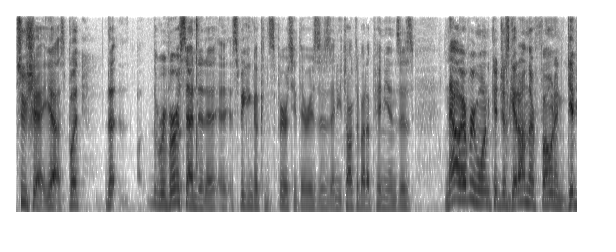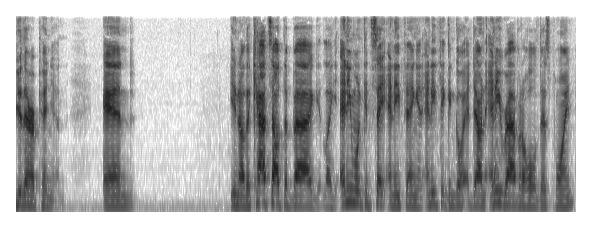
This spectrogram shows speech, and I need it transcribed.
touche, yes. But the the reverse end of it, uh, speaking of conspiracy theories, is and you talked about opinions, is now everyone can just get on their phone and give you their opinion, and you know the cat's out the bag. Like anyone can say anything, and anything can go down any rabbit hole at this point.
